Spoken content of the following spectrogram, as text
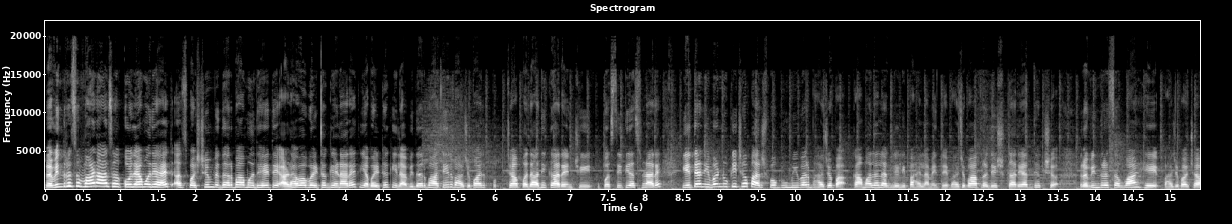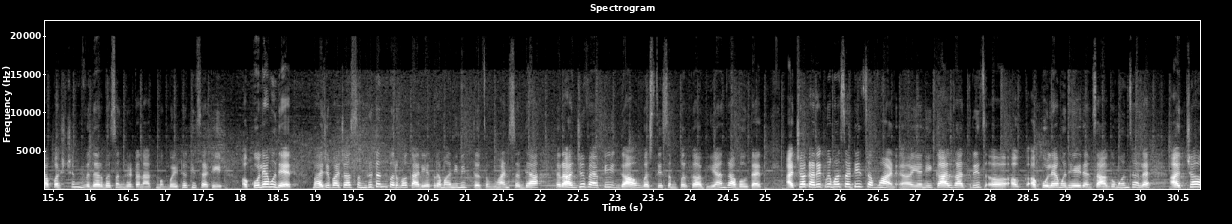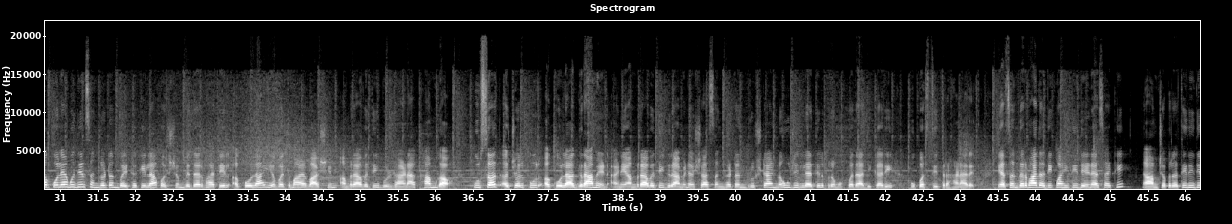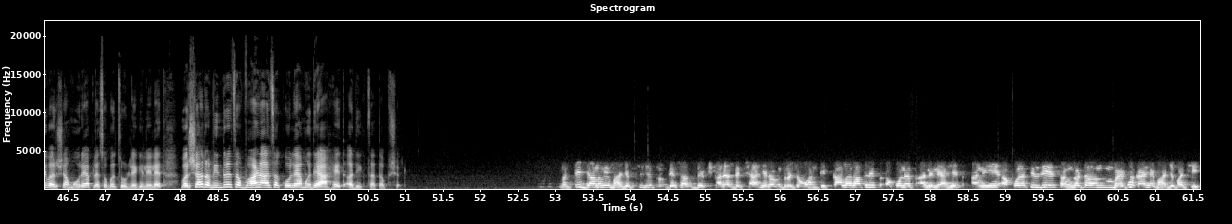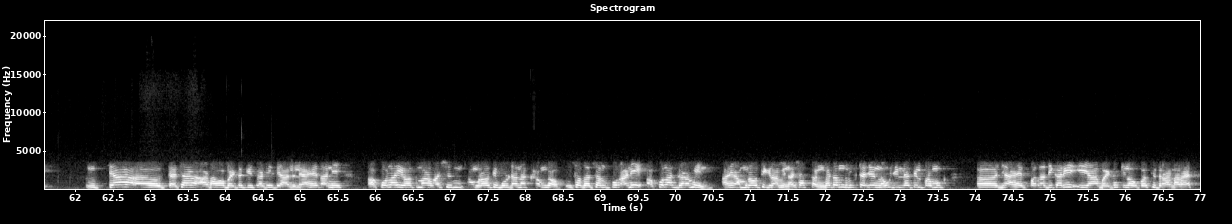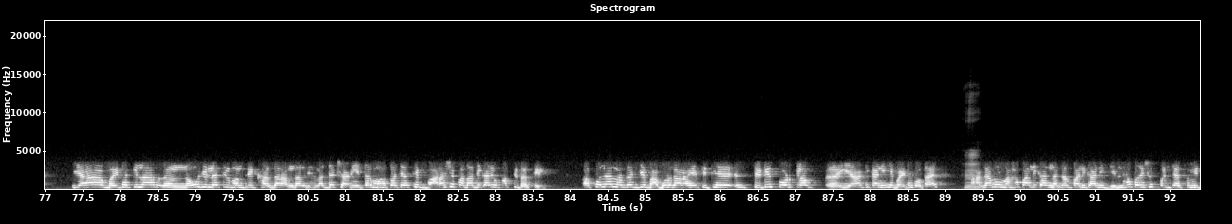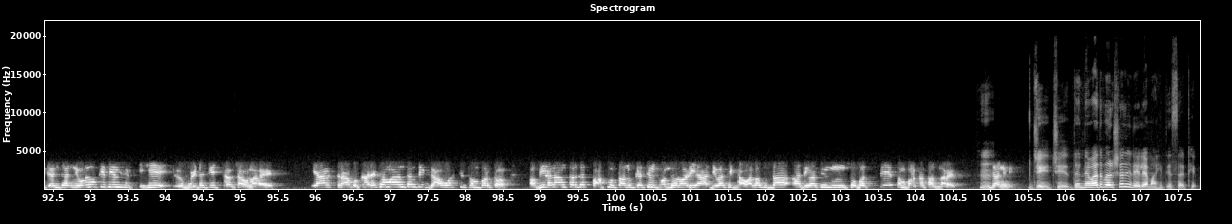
रवींद्र चव्हाण आज अकोल्यामध्ये आहेत. आज पश्चिम विदर्भामध्ये ते आढावा बैठक घेणार आहेत. या बैठकीला विदर्भातील भाजपाच्या पदाधिकाऱ्यांची उपस्थिती असणार आहे. येत्या निवडणुकीच्या पार्श्वभूमीवर भाजपा कामाला लागलेली पाहायला मिळते. भाजपा प्रदेश कार्याध्यक्ष रवींद्र चव्हाण हे भाजपाच्या पश्चिम विदर्भ संघटनात्मक बैठकीसाठी अकोल्यामध्ये आहेत. भाजपाच्या संघटन पर्व कार्यक्रमानिमित्त चव्हाण सध्या राज्यव्यापी गाव वस्ती संपर्क अभियान राबवत आहेत आजच्या कार्यक्रमासाठी चव्हाण यांनी काल रात्रीच अ- अकोल्यामध्ये त्यांचं आगमन झालंय. आजच्या अकोल्यामधील संघटन बैठकीला पश्चिम विदर्भातील अकोला यवतमाळ वाशिम अमरावती बुलढाणा खामगाव पुसद अचलपूर अकोला ग्रामीण आणि अमरावती ग्रामीण अशा संघटनदृष्ट्या नऊ जिल्ह्यातील प्रमुख पदाधिकारी उपस्थित राहणार आहेत. या संदर्भात अधिक माहिती देण्यासाठी आमच्या प्रतिनिधी वर्षा मोरे आपल्यासोबत जोडले गेलेले आहेत. वर्षा रवींद्र चव्हाण आज अकोल्यामध्ये आहेत. अधिकचा तपशील. नक्कीच जानवी भाजपचे जे प्रदेशाध्यक्ष कार्याध्यक्ष आहे रवींद्र चव्हाण ते काल रात्रीच अकोल्यात आलेले आहेत. आणि अकोल्यातील जी संघटन बैठक आहे भाजपाची त्या त्याच्या आढावा बैठकीसाठी ते आलेले आहेत. आणि अकोला यवतमाळ वाशिम अमरावती बुलढाणा खामगाव पुसद अचलपूर आणि अकोला ग्रामीण आणि अमरावती ग्रामीण अशा संघटन दृष्ट्या जे नऊ जिल्ह्यातील प्रमुख जे आहेत पदाधिकारी या बैठकीला उपस्थित राहणार आहेत. या बैठकीला नऊ जिल्ह्यातील मंत्री खासदार आमदार जिल्हाध्यक्ष आणि इतर महत्त्वाचे असे बाराशे पदाधिकारी उपस्थित असतील. अकोला लगत जे बाबुळगाव आहे तिथे सिटी स्पोर्ट क्लब या ठिकाणी ही बैठक होत आहे. आगामी महापालिका नगरपालिका आणि जिल्हा परिषद पंचायत समित्यांच्या निवडणुकीतील ही बैठकीत चर्चा होणार आहे. या क्रा- कार्यक्रमानंतर ते गाव वस्ती संपर्क अभियानांतर्गत पाथूर तालुक्यातील गोंधळवाडी या आदिवासी गावाला सुद्धा आदिवासींसोबत ते संपर्क साधणार आहेत. जी जी. धन्यवाद वर्षा दिलेल्या माहितीसाठी.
